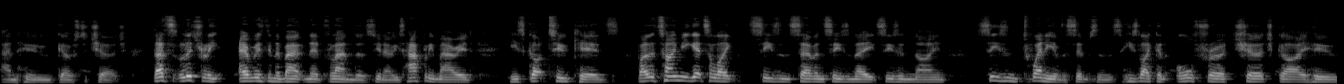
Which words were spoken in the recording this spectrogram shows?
and who goes to church. That's literally everything about Ned Flanders. You know, he's happily married. He's got two kids. By the time you get to like season seven, season eight, season nine, season 20 of The Simpsons, he's like an ultra church guy who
